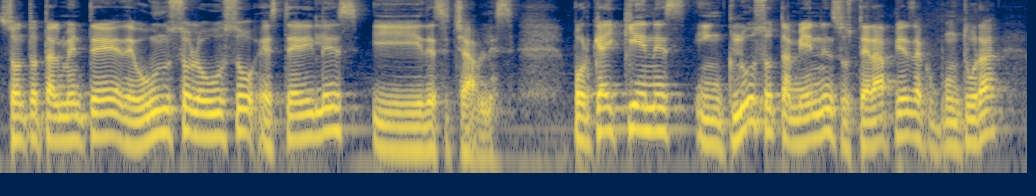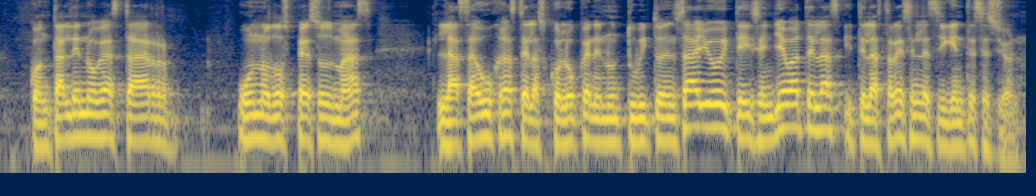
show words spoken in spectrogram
Son totalmente de un solo uso, estériles y desechables. Porque hay quienes, incluso también en sus terapias de acupuntura, con tal de no gastar uno o dos pesos más, las agujas te las colocan en un tubito de ensayo y te dicen llévatelas y te las traes en la siguiente sesión.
